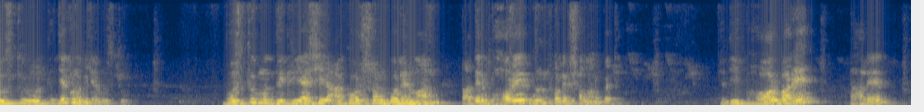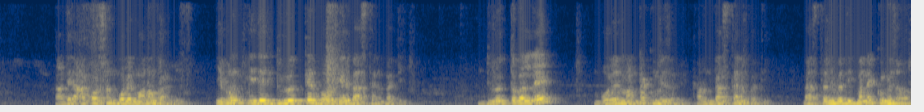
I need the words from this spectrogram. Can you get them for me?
বস্তুর মধ্যে যে কোনো দুটা বস্তু, বস্তুর মধ্যে ক্রিয়াশীল আকর্ষণ, বলের মান, তাদের ভরের গুণফলের সমানুপাতিক। যদি ভর বাড়ে, তাহলে তাদের আকর্ষণ, বলের মানও বাড়বে এবং এদের দূরত্বের বর্গের ব্যস্তানুপাতিক। দূরত্ব বাড়লে বলের মানটা কমে যাবে, কারণ ব্যস্তানুপাতিক। ব্যস্তানুপাতিক মানে কমে যাওয়া।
